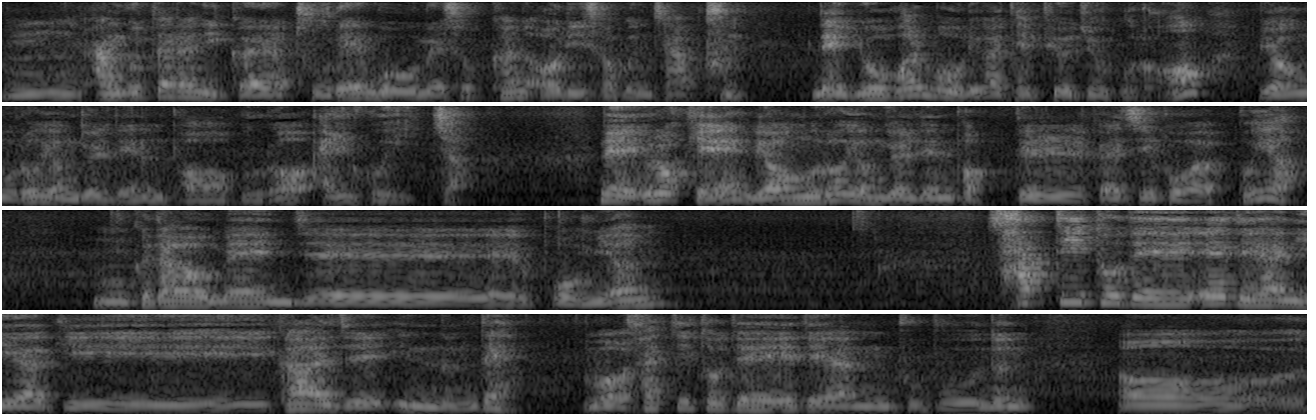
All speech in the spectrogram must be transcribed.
음, 안구따라니까야 둘의 모음에 속한 어리석은 작품. 네, 요걸 뭐 우리가 대표적으로 명으로 연결되는 법으로 알고 있죠. 네, 이렇게 명으로 연결된 법들까지 보았고요. 음, 그 다음에 이제 보면 사티토대에 대한 이야기가 이제 있는데 뭐 사티토대에 대한 부분은 어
